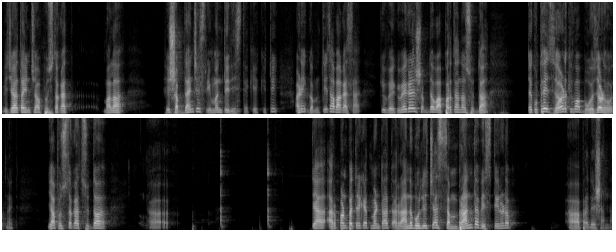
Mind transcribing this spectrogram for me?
विजयाताईंच्या पुस्तकात मला ही शब्दांची श्रीमंती दिसते की किती आणि गमतीचा भाग असा की वेगवेगळे शब्द वापरताना सुद्धा ते कुठे जड किंवा बोजड होत नाहीत. या पुस्तकात सुद्धा त्या अर्पण पत्रिकेत म्हणतात रानबोलीच्या संभ्रांत विस्तीर्ण प्रदेशांना.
